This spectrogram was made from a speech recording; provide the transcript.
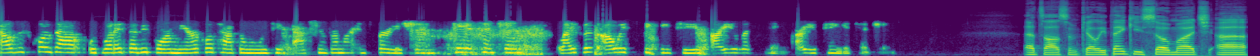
I'll just close out with what I said before. Miracles happen when we take action from our inspiration. Pay attention. Life is always speaking to you. Are you listening? Are you paying attention? That's awesome, Kelly. Thank you so much. Uh,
